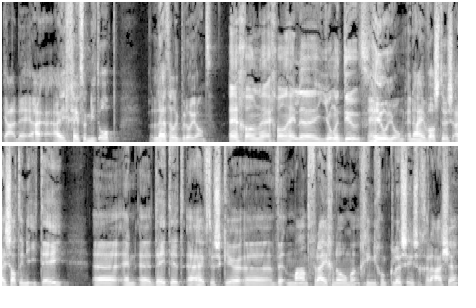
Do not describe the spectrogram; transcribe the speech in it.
ja, nee, hij, hij, geeft ook niet op. Letterlijk briljant. En gewoon echt wel een hele jonge dude. Heel jong. En hij was dus, hij zat in de IT. en deed dit. Hij heeft dus een keer een maand vrijgenomen. Ging hij gewoon klussen in zijn garage.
